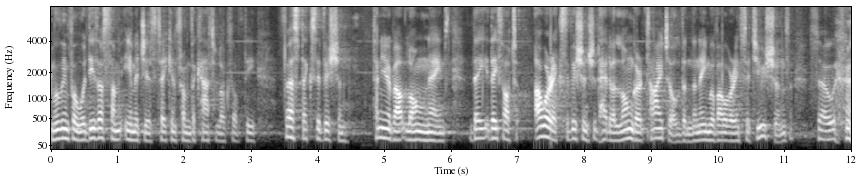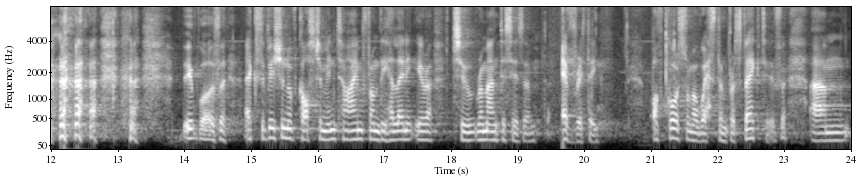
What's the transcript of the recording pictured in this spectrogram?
moving forward, these are some images taken from the catalogs of the first exhibition. Telling you about long names, they, they thought our exhibition should have a longer title than the name of our institutions. So it was an exhibition of costume in time from the Hellenic era to Romanticism, everything of course, from a Western perspective. Um,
